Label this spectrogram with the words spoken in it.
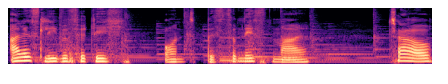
Alles Liebe für dich und bis zum nächsten Mal. Ciao.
